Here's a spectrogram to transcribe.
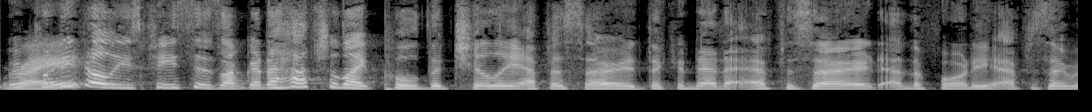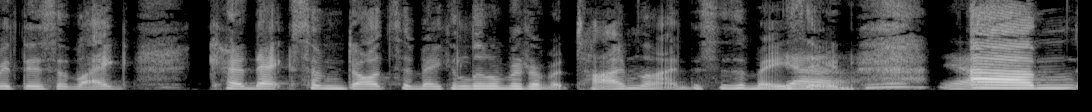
We're Right? putting all these pieces. I'm going to have to like pull the chili episode, the Canetta episode, and the 40 episode with this and like connect some dots and make a little bit of a timeline. This is amazing. Yeah. Um,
